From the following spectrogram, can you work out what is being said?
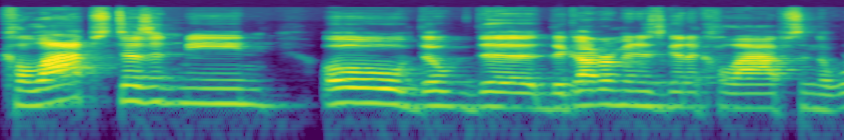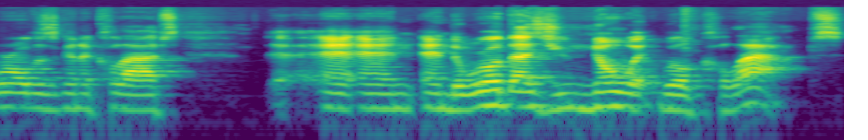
collapse doesn't mean oh the the, the government is going to collapse and the world is going to collapse and, and and the world as you know it will collapse.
